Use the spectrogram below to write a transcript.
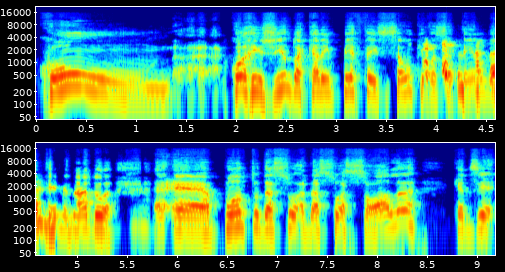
com corrigindo aquela imperfeição que você tem em um determinado é, é, ponto da sua, da sua sola. Quer dizer,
